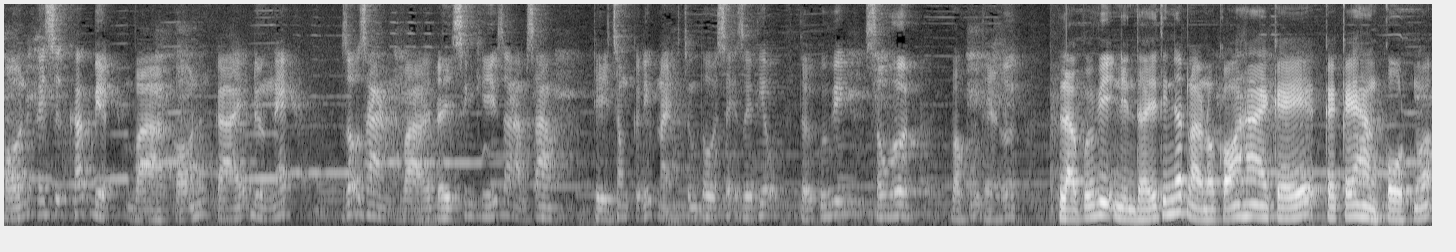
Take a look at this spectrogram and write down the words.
có những cái sự khác biệt và có những cái đường nét rõ ràng và đầy sinh khí ra làm sao thì trong clip này chúng tôi sẽ giới thiệu tới quý vị sâu hơn và cụ thể hơn. Là quý vị nhìn thấy thứ nhất là nó có hai cái cái cái hàng cột nữa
